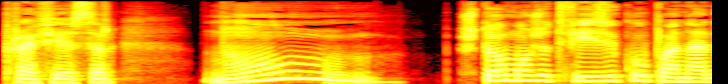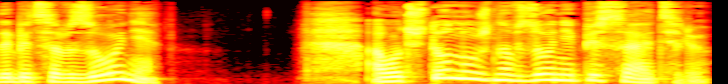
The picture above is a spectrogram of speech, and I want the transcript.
«Профессор, ну, что может физику понадобиться в зоне?» «А вот что нужно в зоне писателю?»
